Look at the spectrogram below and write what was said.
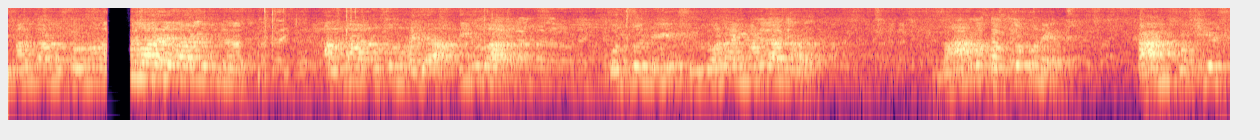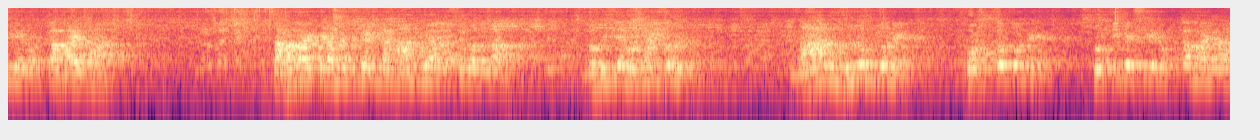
ইমানদার মুসলমান রক্ষা পায় না। সাহাবায় কেরামে না।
